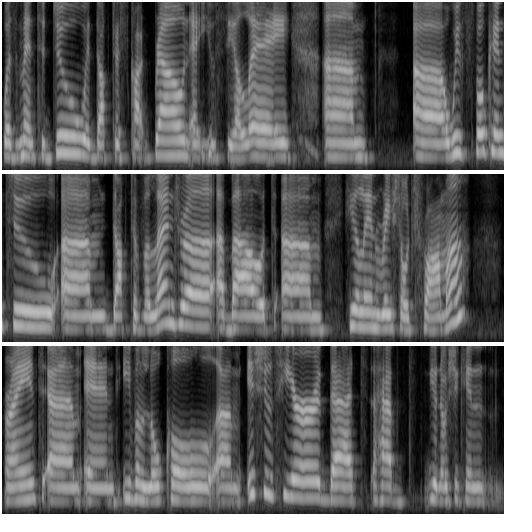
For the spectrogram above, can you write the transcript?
was meant to do with Dr. Scot Brown at UCLA. Um, uh, we've spoken to um, Dr. Valendra about um, healing racial trauma right? Um, and even local um, issues here that have, you know, she can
